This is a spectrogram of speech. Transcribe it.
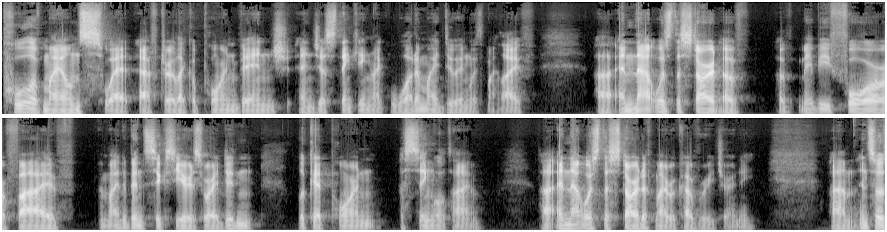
pool of my own sweat after like a porn binge and just thinking like what am I doing with my life? Uh, and that was the start of of maybe four or five, it might have been six years where I didn't look at porn a single time. Uh, and that was the start of my recovery journey. Um, and so,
